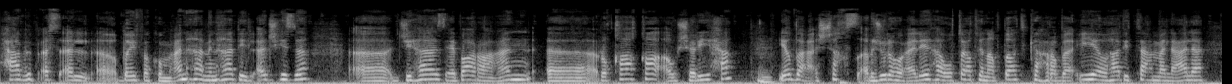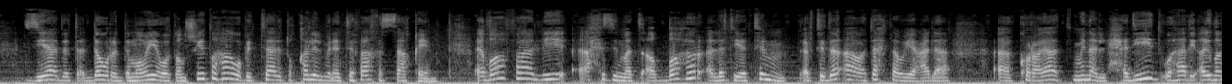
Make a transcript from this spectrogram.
حابب أسأل آه ضيفكم عنها. من هذه الأجهزة آه جهاز عبارة عن آه رقاقة أو شريحة يضع الشخص أرجله عليها وتعطي نبضات كهربائية وهذه تعمل على زيادة الدورة الدموية وتنشيطها وبالتالي تقلل من انتفاخ الساقين. إضافة لأحزمة الظهر التي يتم ارتداءها وتحتوي على آه، كريات من الحديد وهذه أيضا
